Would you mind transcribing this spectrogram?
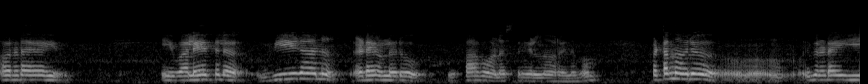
അവരുടെ ഈ വലയത്തിൽ വീഴാൻ ഇടയുള്ളൊരു വിഭാഗമാണ് സ്ത്രീകൾ എന്ന് പറയുന്നത്. അപ്പം പെട്ടെന്ന് അവർ ഇവരുടെ ഈ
